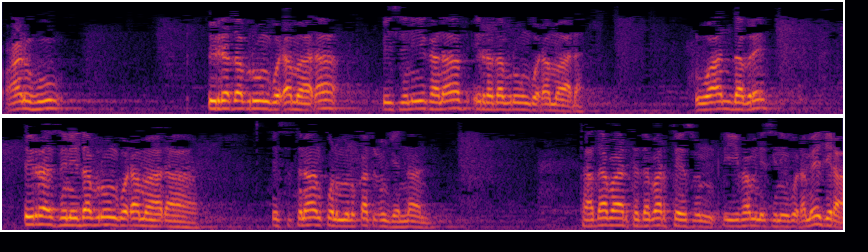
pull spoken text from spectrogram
canhu irra dabruun godhamaadha isinii kanaaf irra dabruun godhamaadha waan dabre irra isinii dabruun godhamaadha istisnaan kun munqaxicun jennaan ta dabarte dabartee sun dhiifamni isinii godhamee jira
